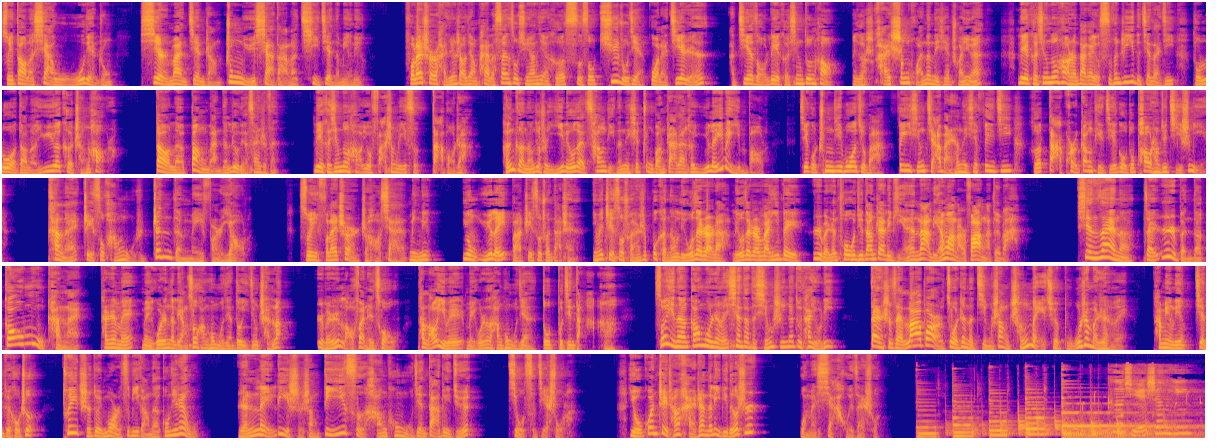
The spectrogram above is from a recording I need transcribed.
所以到了下午五点钟，谢尔曼舰长终于下达了弃舰的命令。弗莱彻尔海军少将派了三艘巡洋舰和四艘驱逐舰过来接人，啊，接走列克星敦号那个还生还的那些船员。列克星敦号上大概有四分之一的舰载机都落到了约克城号上。到了傍晚的六点三十分，列克星敦号又发生了一次大爆炸，很可能就是遗留在舱底的那些重磅炸弹和鱼雷被引爆了，结果冲击波就把。飞行甲板上那些飞机和大块钢铁结构都抛上去几十米，看来这艘航母是真的没法要了。所以弗莱彻尔只好下命令，用鱼雷把这艘船打沉，因为这艘船是不可能留在这儿的。留在这儿，万一被日本人拖回去当战利品，那脸往哪放啊？对吧？现在呢，在日本的高木看来，他认为美国人的两艘航空母舰都已经沉了。日本人老犯这错误。他老以为美国人的航空母舰都不禁打啊，所以呢，高木认为现在的形势应该对他有利。但是在拉波尔坐镇的井上成美却不这么认为，他命令舰队后撤，推迟对莫尔兹比港的攻击任务。人类历史上第一次航空母舰大对决就此结束了。有关这场海战的利弊得失，我们下回再说。科学声音。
